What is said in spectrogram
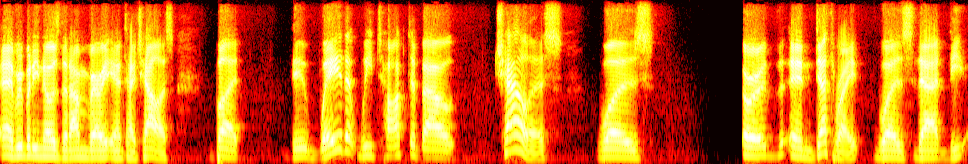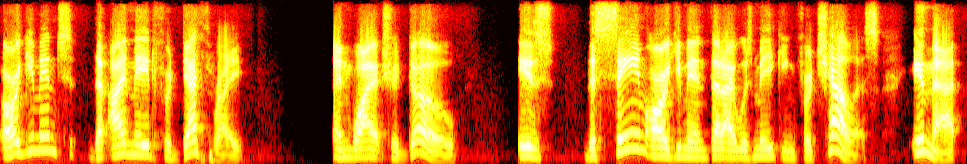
Everybody knows that I'm very anti-chalice, but the way that we talked about chalice was, or and deathrite was that the argument that I made for deathrite and why it should go is the same argument that I was making for chalice. In that,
